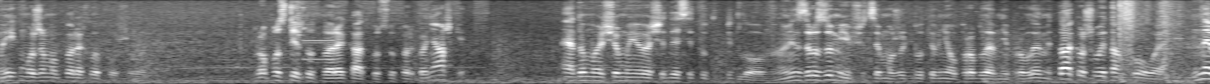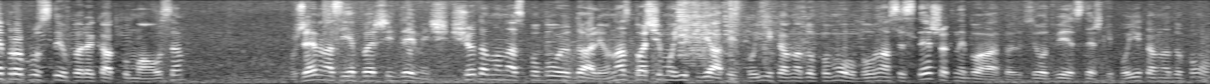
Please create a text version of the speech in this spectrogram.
ми їх можемо перехлопушувати. Пропустив тут перекатку суперконяшки. Я думаю, що ми його ще десь тут підловимо. Ну, Він зрозумів, що це можуть бути в нього проблемні проблеми. Також витанковує. Не пропустив перекатку Мауса. Вже в нас є перший демідж. Що там у нас по бою далі? У нас бачимо є п'ятий, поїхав на допомогу, бо у нас і стежок небагато, всього дві стежки, поїхав на допомогу.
